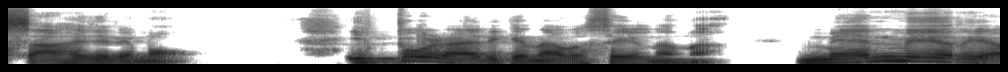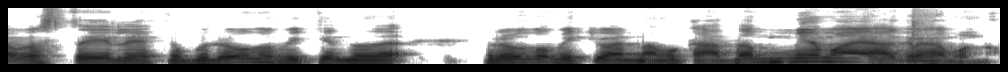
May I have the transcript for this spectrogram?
സാഹചര്യമോ ഇപ്പോഴായിരിക്കുന്ന അവസ്ഥയിൽ നിന്ന് മേന്മയേറിയ അവസ്ഥയിലേക്ക് പുരോഗമിക്കുന്നത് പുരോഗമിക്കുവാൻ നമുക്ക് അദമ്യമായ ആഗ്രഹമുണ്ടോ?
